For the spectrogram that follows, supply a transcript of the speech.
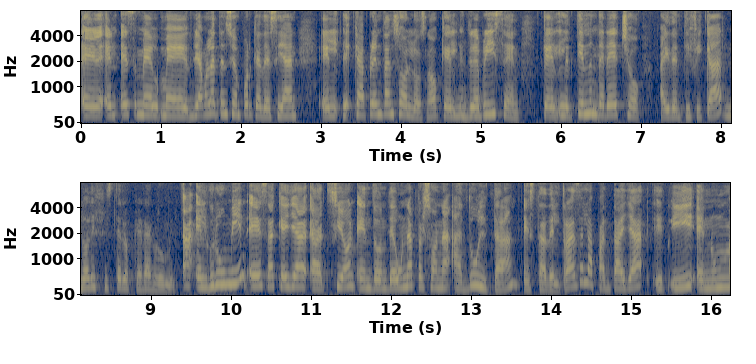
eh, es- me, me llamó la atención porque decían el- que aprendan solos, ¿no? Que revisen, que le tienen derecho a identificar. No dijiste lo que era grooming. Ah, el grooming es aquella acción en donde una persona adulta está detrás de la pantalla y, y en un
